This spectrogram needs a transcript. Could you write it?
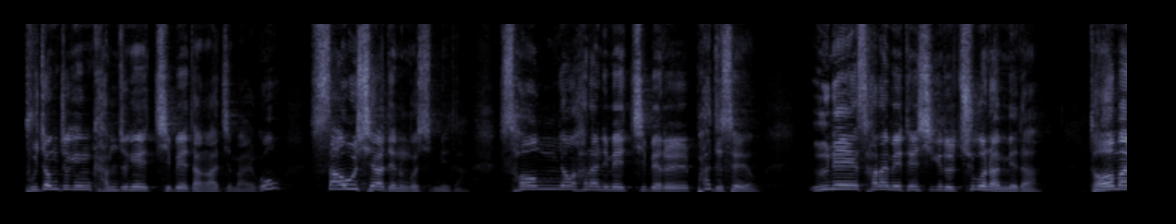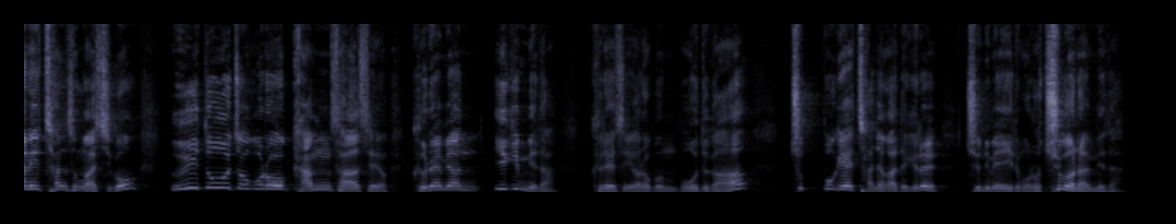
부정적인 감정에 지배당하지 말고 싸우셔야 되는 것입니다. 성령 하나님의 지배를 받으세요. 은혜의 사람이 되시기를 축원합니다. 더 많이 찬송하시고 의도적으로 감사하세요. 그러면 이깁니다. 그래서 여러분 모두가 축복의 자녀가 되기를 주님의 이름으로 축원합니다.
